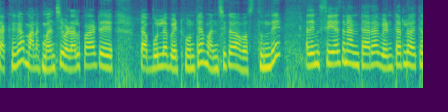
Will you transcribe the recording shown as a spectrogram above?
చక్కగా మనకు మంచి వెడల్పాటి టబ్బుల్లో పెట్టుకుంటే మంచిగా వస్తుంది. అది సీజన్ అంటారా? వింటర్లో అయితే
